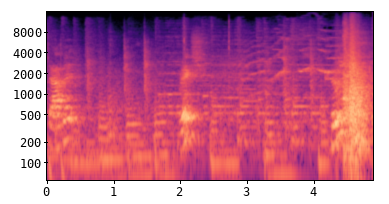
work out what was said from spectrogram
David. Rich. Who's?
